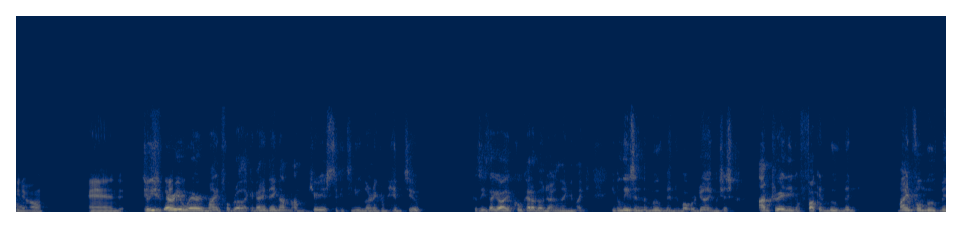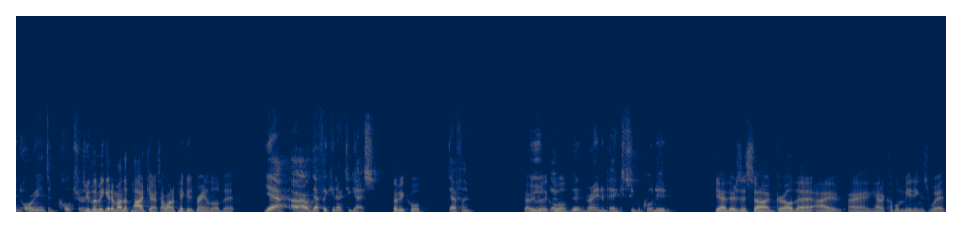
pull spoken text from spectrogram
you know? And So he's very aware and mindful, bro. Like if anything, I'm I'm curious to continue learning from him too, because he's like, oh, cool kettlebell juggling, and like he believes in the movement and what we're doing, which is I'm creating a fucking movement, mindful movement oriented culture. Dude, let me get him on the podcast. I want to pick his brain a little bit. Yeah, I, will definitely connect you guys. That'd be cool. Definitely. That'd be really cool. Good brain to pick. Super cool dude. Yeah, there's this uh, girl that I I had a couple meetings with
